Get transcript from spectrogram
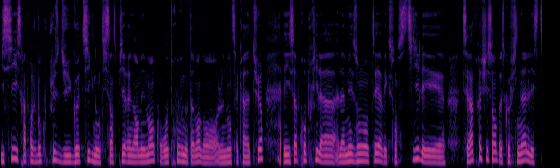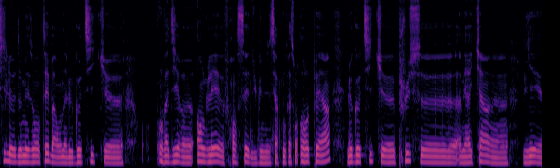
Ici, il se rapproche beaucoup plus du gothique dont il s'inspire énormément, qu'on retrouve notamment dans Le nom de sa créature. Et il s'approprie la, maison hantée avec son style. Et euh, c'est rafraîchissant parce qu'au final, les styles de maison hantée, bah, on a le gothique. euh, on va dire euh, anglais, français, du- d'une certaine façon européen, le gothique plus américain lié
